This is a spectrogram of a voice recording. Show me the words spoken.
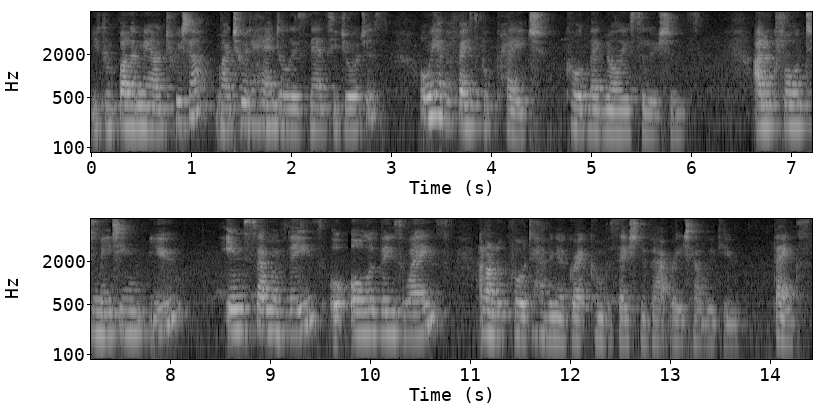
You can follow me on Twitter. My Twitter handle is Nancy Georges. Or we have a Facebook page called Magnolia Solutions. I look forward to meeting you in some of these or all of these ways and I look forward to having a great conversation about retail with you. Thanks.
